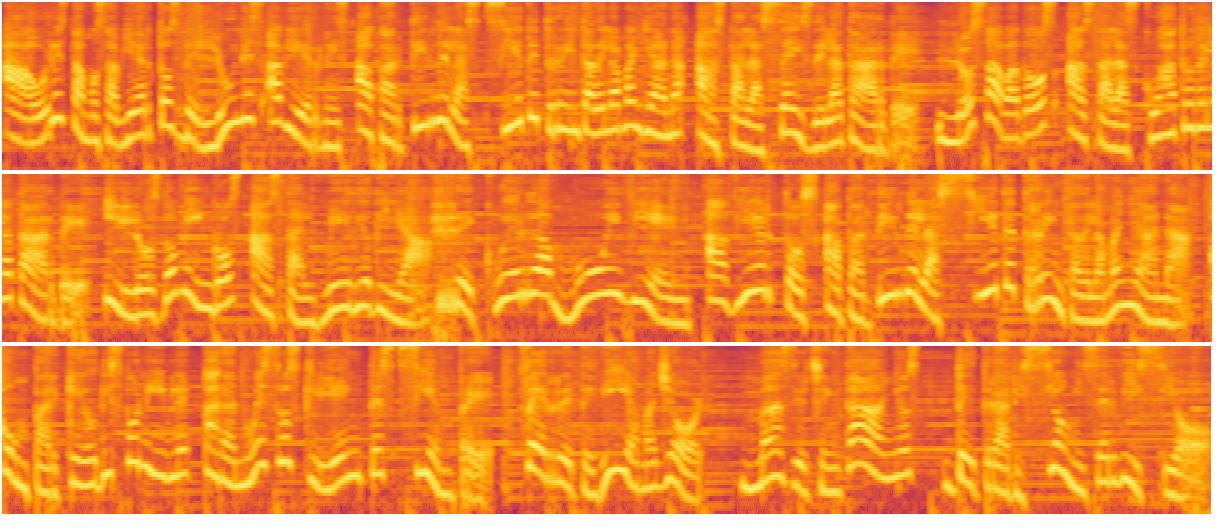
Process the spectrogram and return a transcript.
Ahora estamos abiertos de lunes a viernes a partir de las 7.30 de la mañana hasta las 6 de la tarde. Los sábados hasta las 4 de la tarde y los domingos hasta el mediodía. Recuerda muy bien, abiertos a partir de las 7.30 de la mañana, con parqueo disponible para nuestros clientes siempre. Ferretería Mayor, más de 80 años de tradición y servicio.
